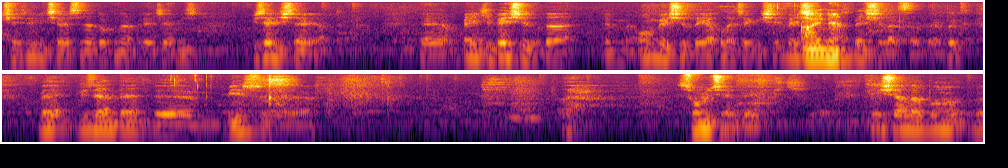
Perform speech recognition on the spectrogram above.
şehrin içerisine dokunabileceğimiz güzel işler yaptık. E, belki 5 yılda, em, 15 yılda yapılacak işi 5 Aynen. yılda, 5 yıla sığdırdık ve güzel de e, bir e, sonuç elde ettik. İnşallah bunu e,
